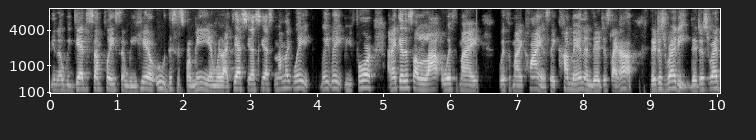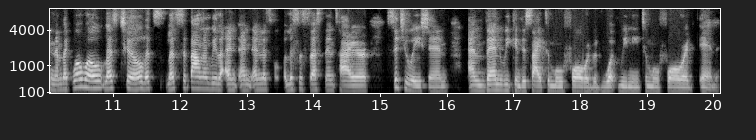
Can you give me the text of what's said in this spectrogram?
you know, we get someplace and we hear, "Ooh, this is for me," and we're like, "Yes, yes, yes." And I'm like, "Wait, wait, wait!" Before, and I get this a lot with my with my clients. They come in and they're just like, ah, they're just ready. They're just ready. And I'm like, whoa, whoa, let's chill. Let's let's sit down and real and, and, and let's let's assess the entire situation. And then we can decide to move forward with what we need to move forward in.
